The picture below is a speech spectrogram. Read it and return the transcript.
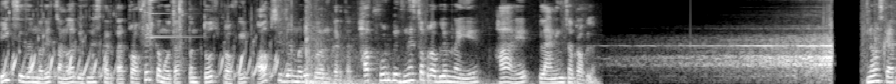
पीक सीझनमध्ये चांगला बिझनेस करतात प्रॉफिट कमवतात पण तोच प्रॉफिट ऑफ सीझनमध्ये बर्न करतात. हा फूड बिझनेसचा प्रॉब्लेम नाहीये हा आहे प्लॅनिंगचा प्रॉब्लेम नमस्कार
